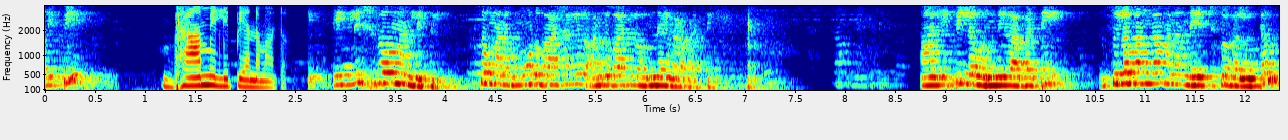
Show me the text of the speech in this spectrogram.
లిపి? బ్రాహ్మి లిపి అన్నమాట. ఇంగ్లీష్ రోమన్ లిపి. సో మనకు మూడు భాషలు అందుబాటులో ఉన్నాయి కాబట్టి. ఆ లిపిలో ఉంది కాబట్టి సులభంగా మనం నేర్చుకోగలుగుతాం.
